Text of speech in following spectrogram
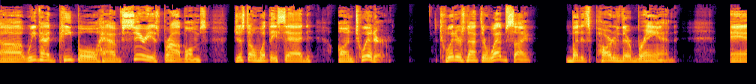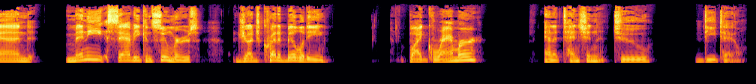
Uh, we've had people have serious problems just on what they said on Twitter. Twitter's not their website, but it's part of their brand. And many savvy consumers judge credibility by grammar and attention to detail.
